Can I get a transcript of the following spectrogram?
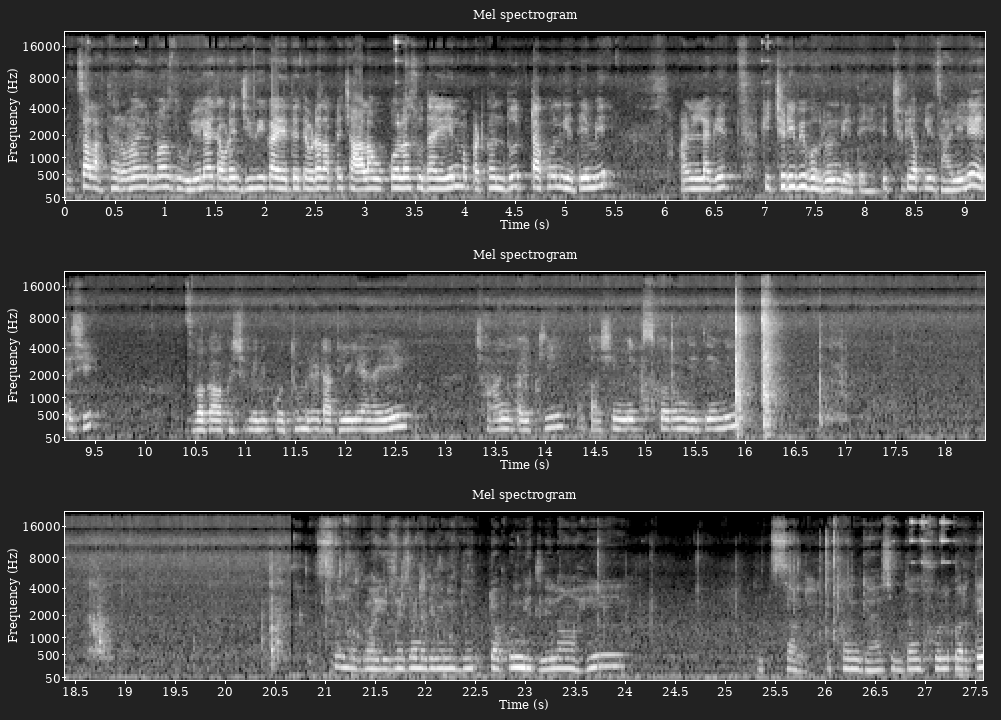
तर चला थर्मा थर्मास धुवलेला आहे तेवढ्या जीविका येते तेवढ्यात आपल्या चहाला उकळला सुद्धा येईल मग पटकन दूध टाकून घेते मी. आणि लगेच खिचडी बी भरून घेते. खिचडी आपली झालेली आहे तशी. बघा कशी मी कोथिंबीर टाकलेली आहे. छानपैकी. आता अशी मिक्स करून घेते मी. चला गाई ज्याच्यामध्ये मी दूध टाकून घेतलेलं आहे चला पटकन गॅस एकदम फुल करते.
